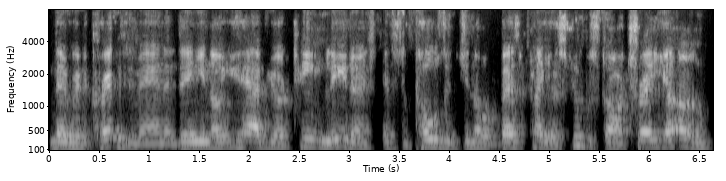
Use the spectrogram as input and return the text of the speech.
than really crazy, man. And then you know you have your team leader and, supposed you know best player superstar Trae Young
